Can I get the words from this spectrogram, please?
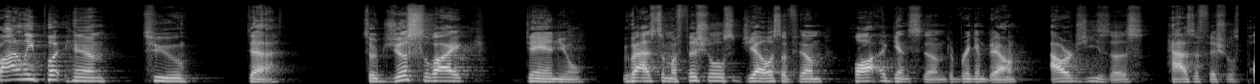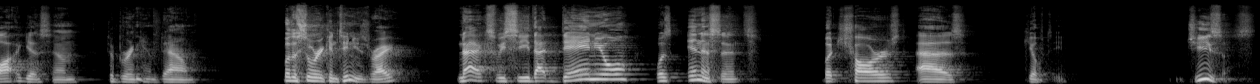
finally put him to death? So, just like Daniel, who has some officials jealous of him, plot against him to bring him down, our Jesus has officials plot against him to bring him down. But the story continues, right? Next, we see that Daniel was innocent, but charged as guilty. Jesus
